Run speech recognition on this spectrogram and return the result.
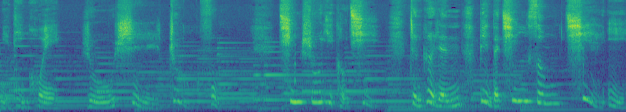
你定会如释重负，轻舒一口气。整个人变得轻松惬意。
